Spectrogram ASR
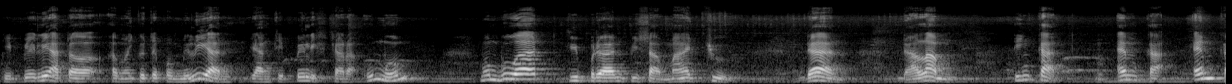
dipilih atau eh, mengikuti pemilihan yang dipilih secara umum membuat Gibran bisa maju dan dalam tingkat MK MK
